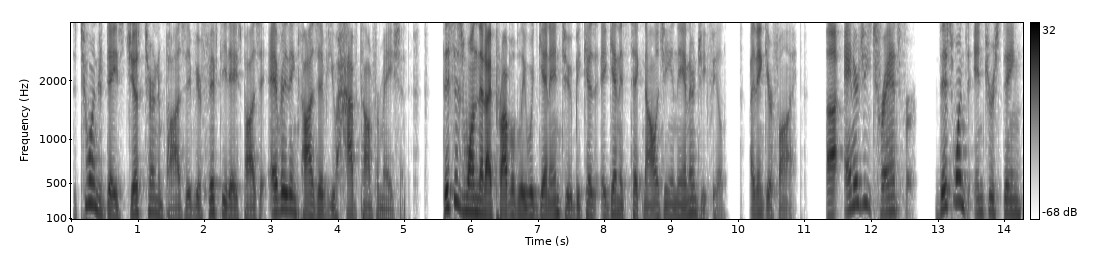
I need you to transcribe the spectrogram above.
The 200 days just turning positive. Your 50 days positive. Everything's positive. You have confirmation. This is one that I probably would get into because, again, it's technology in the energy field. I think you're fine. Uh, energy transfer. This one's interesting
